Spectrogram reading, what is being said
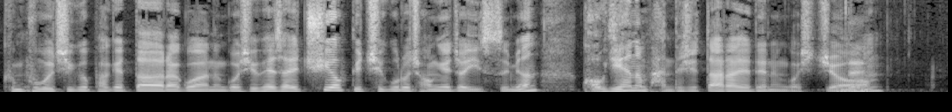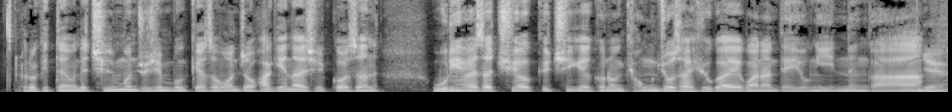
금품을 지급하겠다라고 하는 것이 회사의 취업 규칙으로 정해져 있으면 거기에는 반드시 따라야 되는 것이죠. 네. 그렇기 때문에 질문 주신 분께서 먼저 확인하실 것은 우리 회사 취업 규칙에 그런 경조사 휴가에 관한 내용이 있는가 예.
